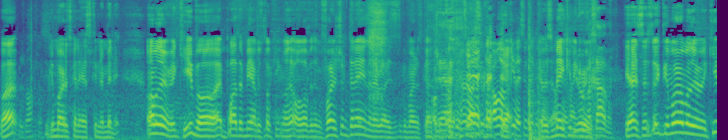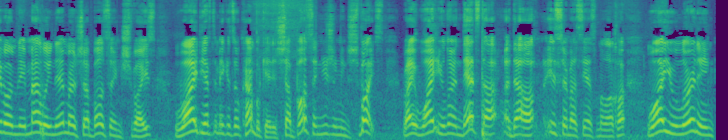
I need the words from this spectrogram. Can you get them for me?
what? The Gemara is going to ask in a minute. Amalei Kiva, it bothered me. I was looking all over the Mepharshim today, and then I realized the Gemara's got you. Yeah, seems like- Yeah. Kiva seems like It was making me crazy. mechavan. Yeah, it says like the Gemara Amalei Kiva, Maloi Nemar Shabbos and Shvais. Why do you have to make it so complicated? Shabbos and usually means Shvais. Right? Why you learn that's the the uh, Isser Basiyas Malacha? Why are you learning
